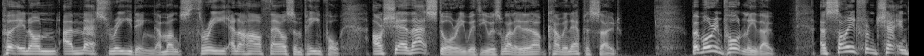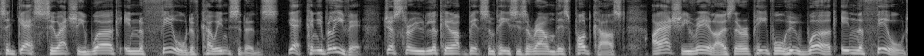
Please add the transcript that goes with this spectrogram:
putting on a mass reading amongst three and a half thousand people. I'll share that story with you as well in an upcoming episode. But more importantly, though, aside from chatting to guests who actually work in the field of coincidence, yeah, can you believe it? Just through looking up bits and pieces around this podcast, I actually realised there are people who work in the field.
